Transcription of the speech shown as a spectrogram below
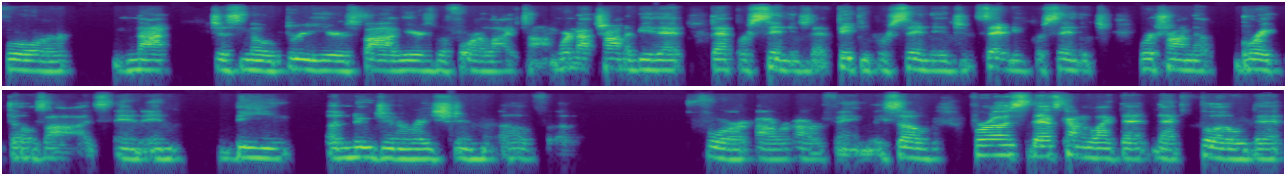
for not just know three years, five years before a lifetime. We're not trying to be that that percentage, that 50 percentage, 70 percentage. We're trying to break those odds and and be a new generation of uh, for our our family. So for us, that's kind of like that that flow that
